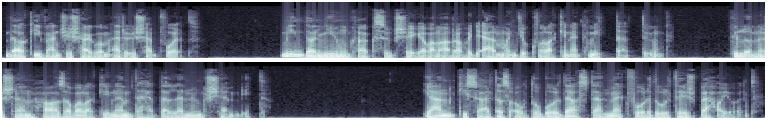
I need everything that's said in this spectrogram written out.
de a kíváncsiságom erősebb volt. Mindannyiunknak szüksége van arra, hogy elmondjuk valakinek, mit tettünk. Különösen, ha az a valaki nem tehet ellenünk semmit. Ján kiszállt az autóból, de aztán megfordult és behajolt.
